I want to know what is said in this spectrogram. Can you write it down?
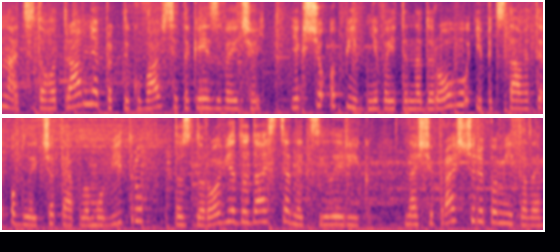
12 травня практикувався такий звичай: якщо опівдні вийти на дорогу і підставити обличчя теплому вітру, то здоров'я додасться на цілий рік. Наші пращури помітили,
